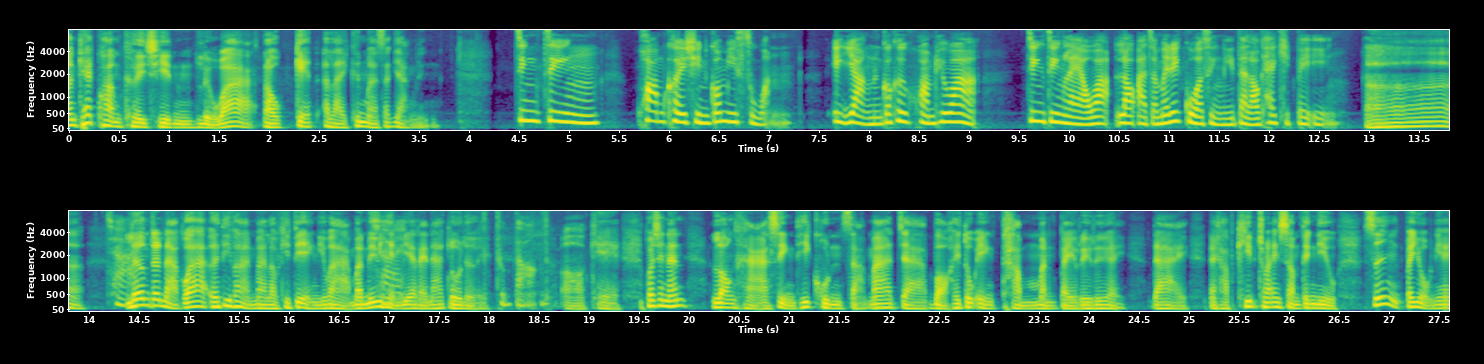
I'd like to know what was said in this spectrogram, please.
มันแค่ความเคยชินหรือว่าเรา get อะไรขึ้นมาสักอย่างหนึ่งจริง ๆ ความเคยชินก็มีส่วน อีกอย่างหนึ่งก็คือความที่ว่าจริง ๆ แล้วอะเราอาจจะไม่ได้กลัวสิ่งนี้แต่เราแค่คิดไปเองอ่าใช่เริ่มตระหนักว่าเออที่ผ่านมาเราคิดไปเองนี่หว่า มันไม่มีใช่เห็นมีอะไรน่ากลัวเลยถูกต้องโอเค เพราะฉะนั้นลองหาสิ่งที่คุณสามารถจะบอกให้ตัวเองทำมันไปเรื่อยๆ ได้นะครับ keep trying something new ซึ่งประโยคนี้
